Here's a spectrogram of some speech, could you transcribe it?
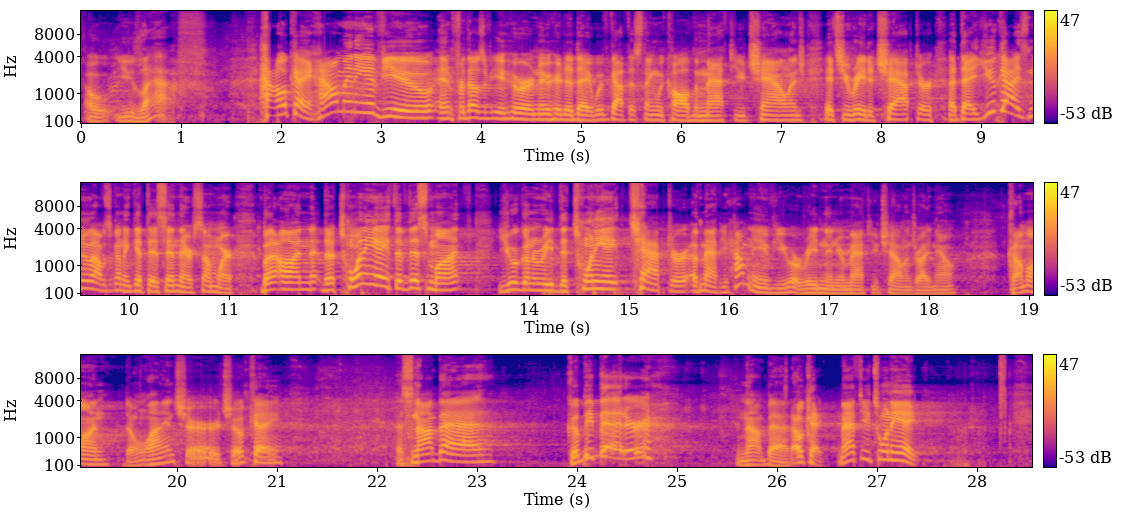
Oh, you laugh. How, okay, how many of you, and for those of you who are new here today, we've got this thing we call the Matthew Challenge. It's you read a chapter a day. You guys knew I was going to get this in there somewhere. But on the 28th of this month, you're going to read the 28th chapter of Matthew. How many of you are reading in your Matthew challenge right now? Come on, don't lie in church. Okay. That's not bad. Could be better. Not bad. Okay, Matthew 28.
